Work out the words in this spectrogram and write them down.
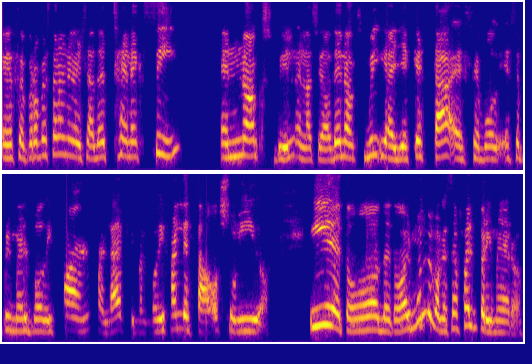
Eh, fue profesor en la Universidad de Tennessee en Knoxville, en la ciudad de Knoxville, y allí es que está ese, body, ese primer body farm, ¿verdad? El primer body farm de Estados Unidos y de todo, de todo el mundo, porque ese fue el primero.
